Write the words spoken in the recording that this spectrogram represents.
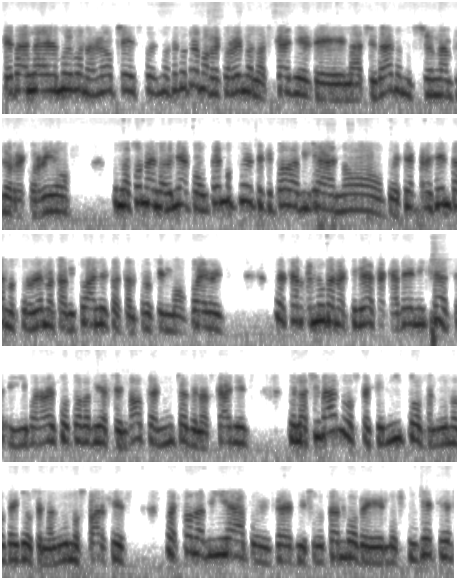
¿Qué tal? Muy buenas noches. Pues nos encontramos recorriendo las calles de la ciudad, hemos hecho un amplio recorrido en la zona de la avenida Cuauhtémoc. Fíjate que todavía no pues se presentan los problemas habituales hasta el próximo jueves pues se reanudan actividades académicas y bueno, esto todavía se nota en muchas de las calles de la ciudad, los pequeñitos, algunos de ellos en algunos parques, pues todavía pues eh, disfrutando de los juguetes,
